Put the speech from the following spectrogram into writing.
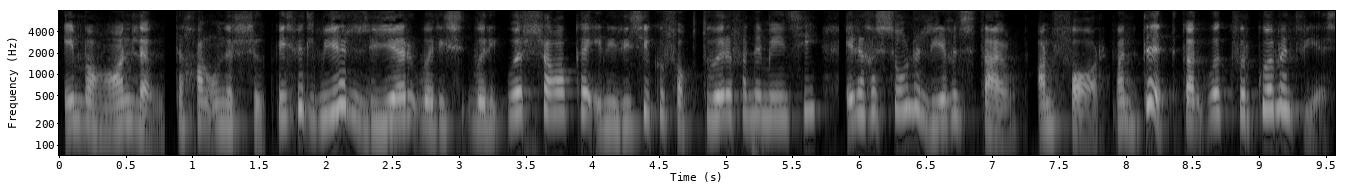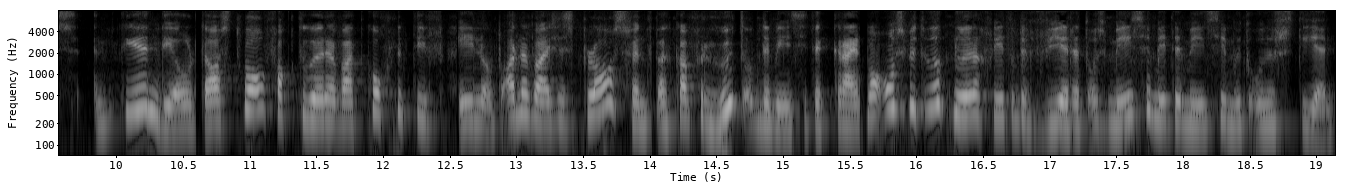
en behandeling te gaan ondersoek. Mens moet meer leer oor die oor die oorsake en die risikofaktore van demensie en 'n gesonde lewenstyl aanvaar, want dit kan ook voorkomend wees. Inteendeel, daar's 12 faktore wat kognitief en op ander wyse plaasvind wat kan verhoed om demensie te kry, maar ons moet ook nodig weet om te weet dat ons mense met demensie moet ondersteun,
